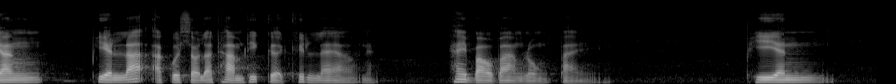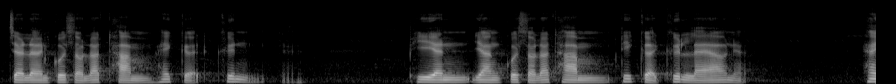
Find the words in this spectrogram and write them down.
ยังเพียรละอกุศลธรรมที่เกิดขึ้นแล้วนะให้เบาบางลงไป เพียรเจริญกุศลธรรมให้เกิดขึ้นเพีพียรยังกุศลธรรมที่เกิดขึ้นแล้วเนี่ยให้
